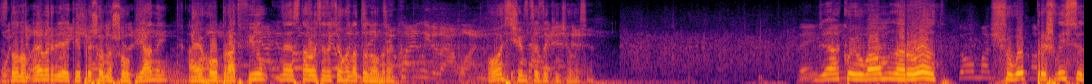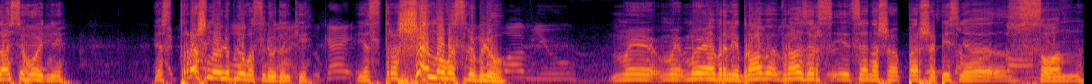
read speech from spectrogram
З Доном Еверлі, який прийшов на шоу п'яний, а його брат Філ не ставився до цього надто добре. Ось чим це закінчилося. Дякую вам, народ, що ви прийшли сюди сьогодні. Я страшно люблю вас, людоньки. Я страшенно вас люблю. Ми, ми, ми Еверлі Брав, Бразерс, і це наша перша пісня Сон.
